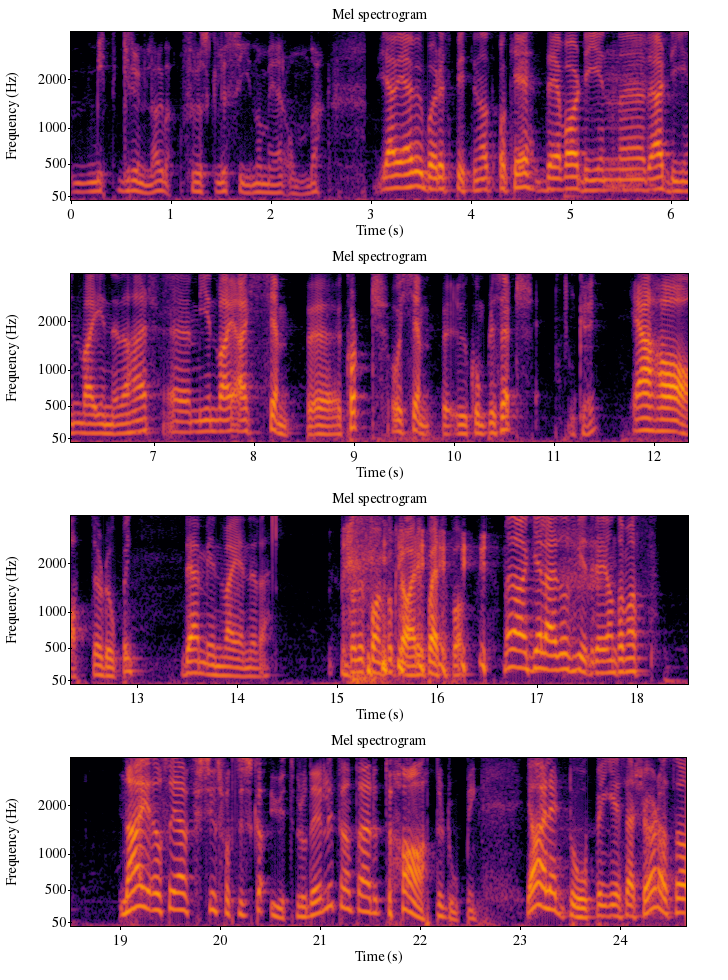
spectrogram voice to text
mitt grunnlag da, for å skulle si noe mer om det. Jeg, jeg vil bare spytte inn at OK, det, var din, eh, det er din vei inn i det her. Eh, Min vei er kjempekort og kjempeukomplisert. Ok? Jeg hater doping. Det er min vei inn i det. Skal du få en forklaring på etterpå. Men da, geleid oss videre, Jan Thomas. Nei, altså jeg syns faktisk du skal utbrodere litt at det er at du hater doping. Ja, eller doping i seg sjøl. Altså,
